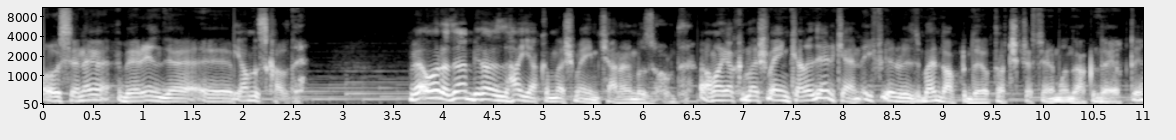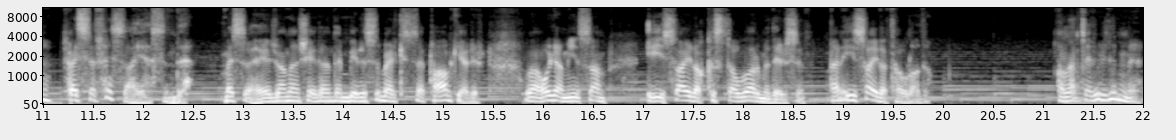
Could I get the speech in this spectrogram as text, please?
o sene Berin de e, yalnız kaldı. Ve orada biraz daha yakınlaşma imkanımız oldu. Ama yakınlaşma imkanı derken hiçbirimiz, ben de aklımda yoktu açıkçası, benim onun da aklımda yoktu. Felsefe sayesinde. Mesela heyecandan şeylerden birisi belki size tuhaf gelir. Ulan hocam insan İsa ile kız tavlar mı dersin? Ben İsa ile tavladım. Anlatabildim mi?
